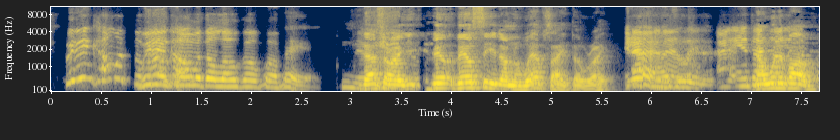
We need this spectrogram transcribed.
we didn't come with the we logo. didn't come with the logo prepared. No. That's all right. They'll, they'll see it on the website though, right? Yeah, Definitely. absolutely. Now, what about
